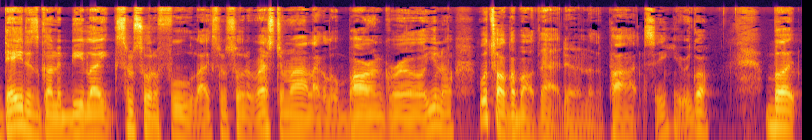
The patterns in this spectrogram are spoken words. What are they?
date is gonna be like some sort of food, like some sort of restaurant, like a little bar and grill. You know, we'll talk about that in another pod. See, here we go. But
